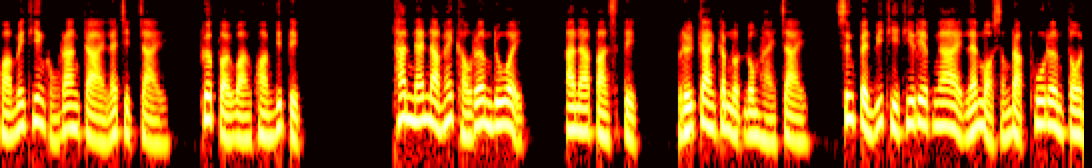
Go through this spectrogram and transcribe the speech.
ความไม่เที่ยงของร่างกายและจิตใจ เพื่อปล่อยวางความยึดติด ท่านแนะนำให้เขาเริ่มด้วย อานาปานสติ หรือการกำหนดลมหายใจ ซึ่งเป็นวิธีที่เรียบง่ายและเหมาะสำหรับผู้เริ่มต้น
